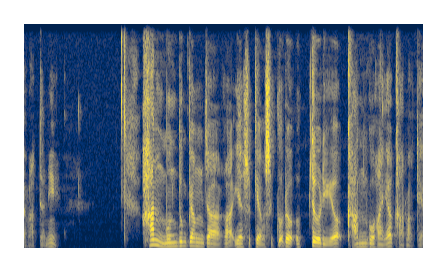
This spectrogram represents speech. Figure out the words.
해봤더니 한 문둥병자가 예수께 와서 끌어 엎드려 간구하여 가로되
